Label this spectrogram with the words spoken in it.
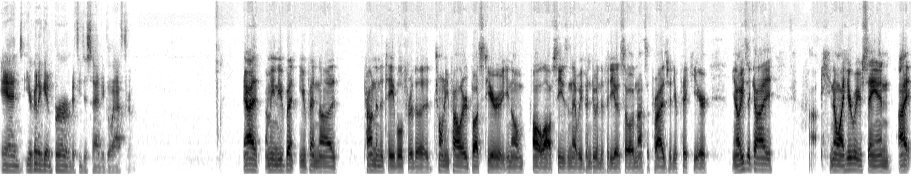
and you're going to get burned if you decide to go after him. Yeah, I mean you've been you've been uh, pounding the table for the Tony Pollard bust here, you know, all off season that we've been doing the video. So I'm not surprised with your pick here. You know, he's a guy you know, I hear what you're saying. I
